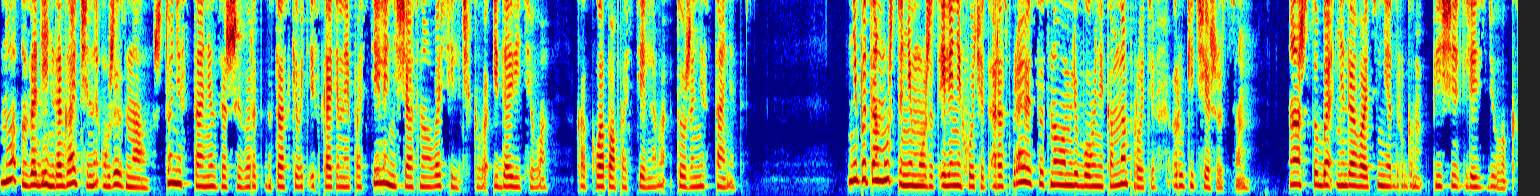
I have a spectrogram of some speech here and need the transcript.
но за день до Гатчины уже знал, что не станет за шиворот вытаскивать из Катиной постели несчастного Васильчикова и давить его, как клопа постельного, тоже не станет. Не потому, что не может или не хочет расправиться с новым любовником, напротив, руки чешутся, а чтобы не давать недругам пищи для издевок.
